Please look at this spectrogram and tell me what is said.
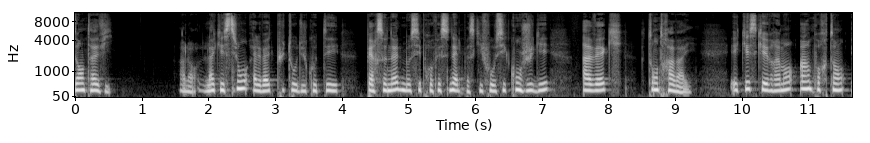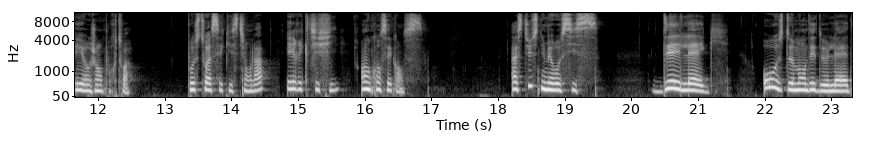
dans ta vie alors, la question, elle va être plutôt du côté personnel, mais aussi professionnel, parce qu'il faut aussi conjuguer avec ton travail. Et qu'est-ce qui est vraiment important et urgent pour toi? Pose-toi ces questions-là et rectifie en conséquence. Astuce numéro 6. Délègue. Ose demander de l'aide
